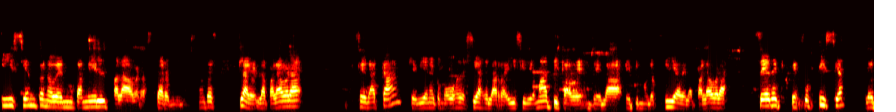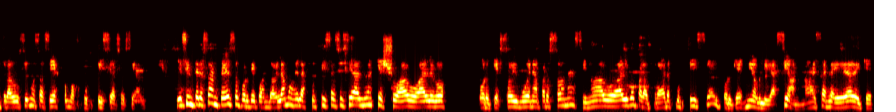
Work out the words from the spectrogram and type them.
y 190.000 palabras, términos. Entonces, claro, la palabra acá que viene, como vos decías, de la raíz idiomática, de, la etimología de la palabra tzedek, que es justicia, lo traducimos así, es como justicia social. Y es interesante eso porque cuando hablamos de la justicia social, no es que yo hago algo porque soy buena persona, sino hago algo para traer justicia y porque es mi obligación. ¿no? Esa es la idea de que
